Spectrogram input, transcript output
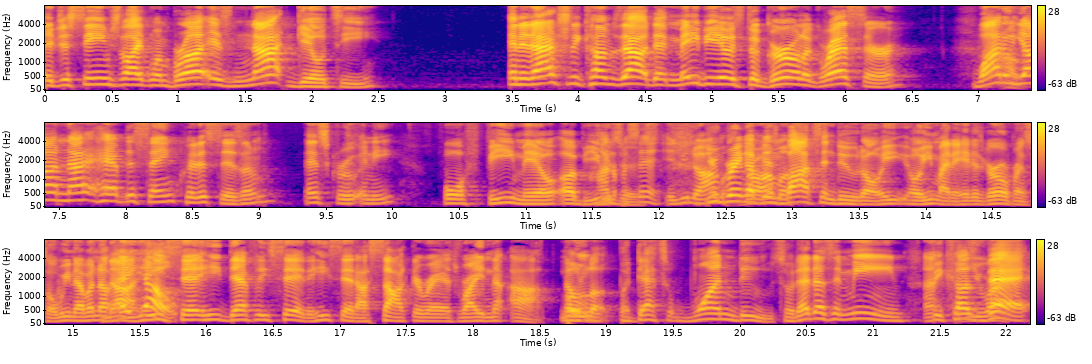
It just seems like when bruh is not guilty and it actually comes out that maybe it was the girl aggressor, why Oh. do y'all not have the same criticism and scrutiny for female abusers? 100%. You know, you bring up this a- boxing dude. Oh, he oh he might have hit his girlfriend, so we never know. Nah, hey, yo, he said he definitely said it. He said I socked her ass right in the eye. no, Boom. look, but that's one dude. So that doesn't mean Uh, because you that right.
